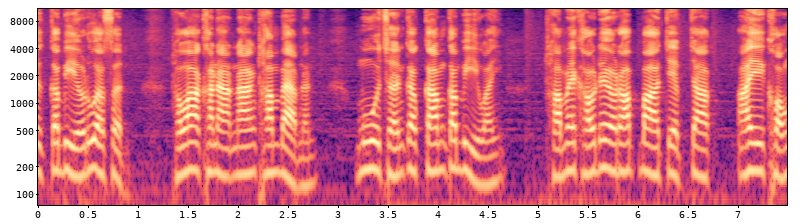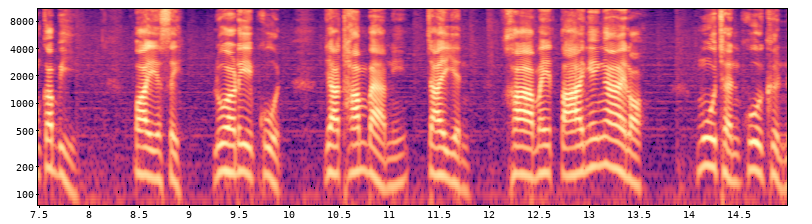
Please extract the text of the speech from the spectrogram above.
นึกกระบี่รั่วเส้นทว่าขณะนางทำแบบนั้น มูเฉินกับกำกระบี่ไว้ทำให้เขาได้รับบาดเจ็บจากไอของกระบี่ปล่อยสิรัวรีบพูด อย่าทำแบบนี้ใจเย็นข้าไม่ตายง่ายๆหรอก มู่เฉินพูดขึ้น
